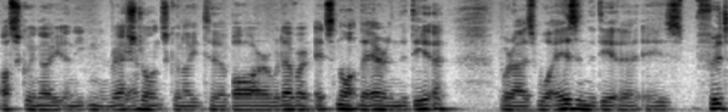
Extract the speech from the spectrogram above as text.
Us going out and eating in restaurants, going out to a bar or whatever, it's not there in the data. Whereas what is in the data is food.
